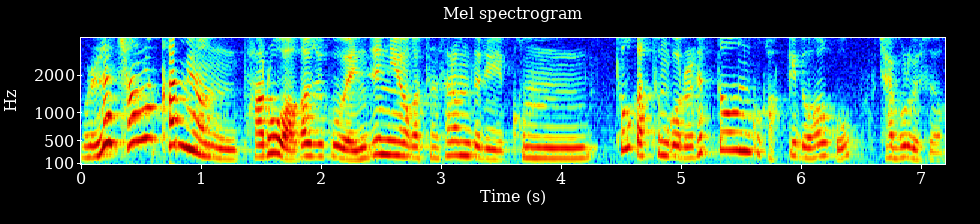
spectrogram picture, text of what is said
원래 착륙하면 바로 와가지고 엔지니어 같은 사람들이 검토 같은 거를 했던 것 같기도 하고 잘 모르겠어요.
